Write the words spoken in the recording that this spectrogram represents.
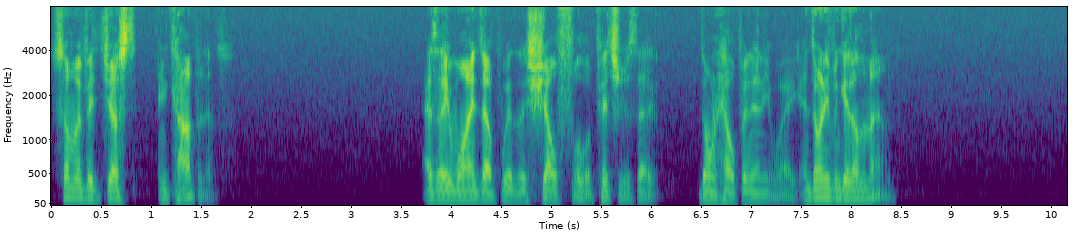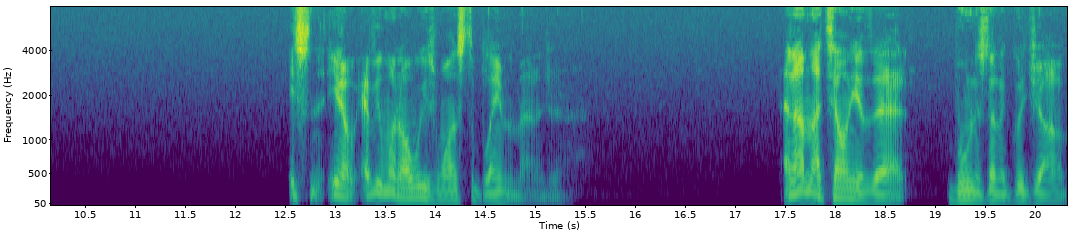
some of it just incompetence. As they wind up with a shelf full of pitchers that don't help in any way and don't even get on the mound. It's, you know, everyone always wants to blame the manager. And I'm not telling you that Boone has done a good job.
